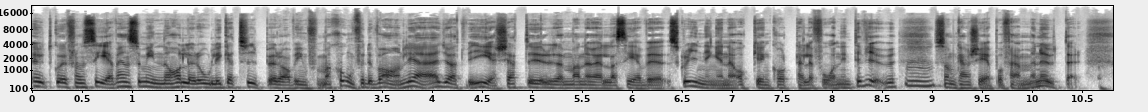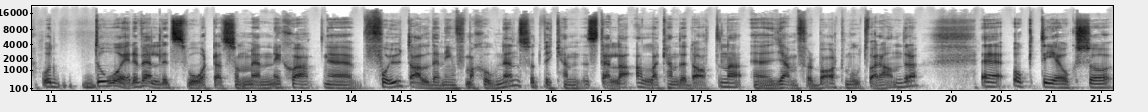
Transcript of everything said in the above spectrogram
utgå ifrån CVn som innehåller olika typer av information. För det vanliga är ju att vi ersätter den manuella CV-screeningen och en kort telefonintervju mm. som kanske är på fem minuter. Och då är det väldigt svårt att som människa eh, få ut all den informationen så att vi kan ställa alla kandidaterna eh, jämförbart mot varandra. Eh, och det är också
